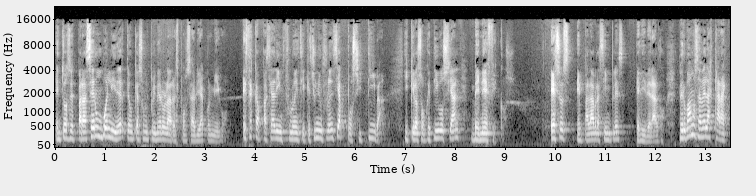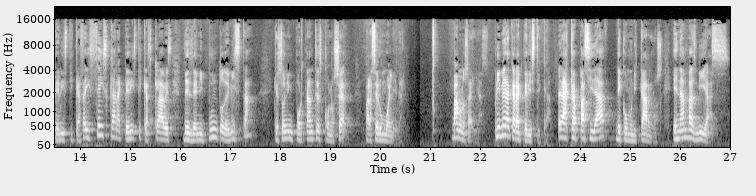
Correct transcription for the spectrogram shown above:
Entonces, para ser un buen líder, tengo que asumir primero la responsabilidad conmigo. Esa capacidad de influencia, que sea una influencia positiva y que los objetivos sean benéficos. Eso es, en palabras simples, el liderazgo. Pero vamos a ver las características. Hay seis características claves desde mi punto de vista que son importantes conocer para ser un buen líder. Vámonos a ellas. Primera característica, la capacidad de comunicarnos en ambas vías.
